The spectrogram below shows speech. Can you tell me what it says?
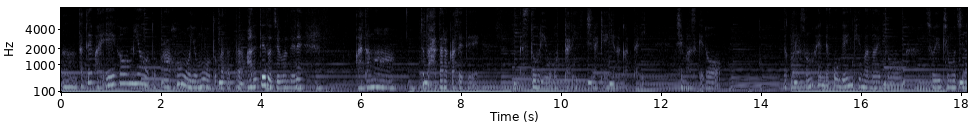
うん、例えば映画を見ようとか本を読もうとかだったらある程度自分でね頭ちょっと働かせてストーリーを追ったりしなきゃいけなかったりしますけどだからその辺でこう元気がないとそういう気持ちにも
